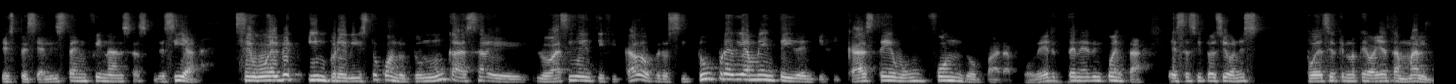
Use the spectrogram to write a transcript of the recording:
especialista en finanzas, decía, se vuelve imprevisto cuando tú nunca eh, lo has identificado, pero si tú previamente identificaste un fondo para poder tener en cuenta esas situaciones, puede ser que no te vaya tan mal.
